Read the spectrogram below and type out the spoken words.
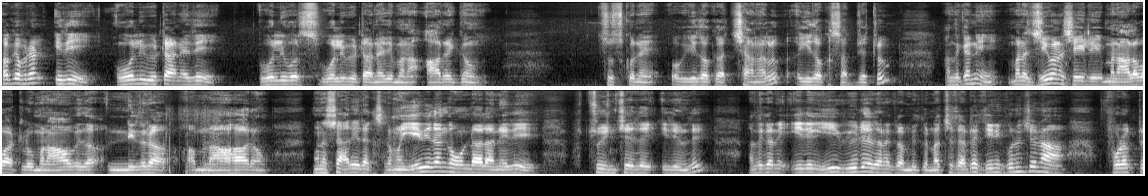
ఓకే ఫ్రెండ్ ఇది ఓలివిటా అనేది ఓలివర్స్ ఓలివిటా అనేది మన ఆరోగ్యం చూసుకునే ఒక ఇదొక ఛానల్ ఇదొక సబ్జెక్టు అందుకని మన జీవన శైలి మన అలవాట్లు మన ఆవిధ నిద్ర మన ఆహారం మన శారీరక శ్రమ ఏ విధంగా ఉండాలనేది చూపించేది ఇది ఉంది. అందుకని ఇది ఈ వీడియో కనుక మీకు నచ్చితే అంటే దీని గురించిన ప్రొడక్ట్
